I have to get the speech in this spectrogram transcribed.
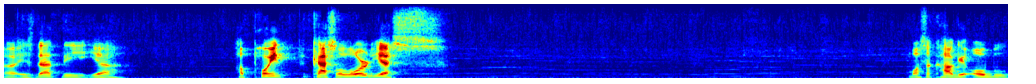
Uh, is that the yeah? Appoint Castle Lord? Yes. Masakage Obu.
